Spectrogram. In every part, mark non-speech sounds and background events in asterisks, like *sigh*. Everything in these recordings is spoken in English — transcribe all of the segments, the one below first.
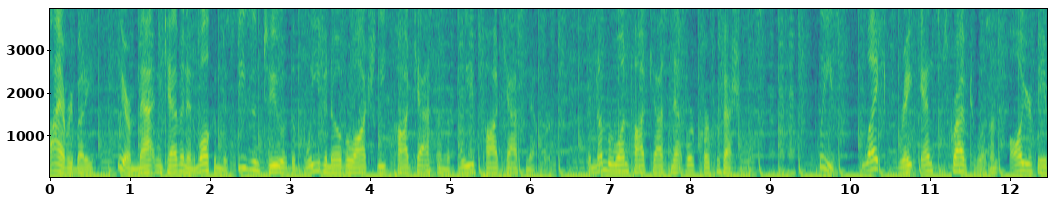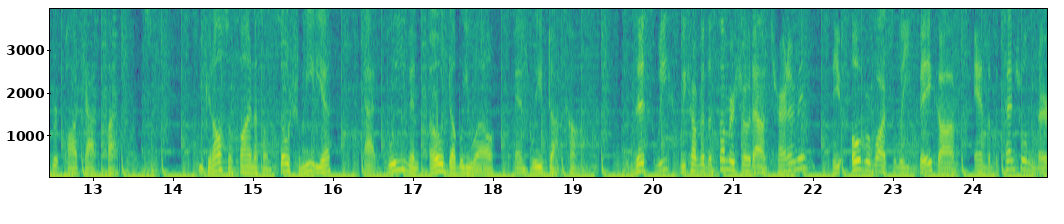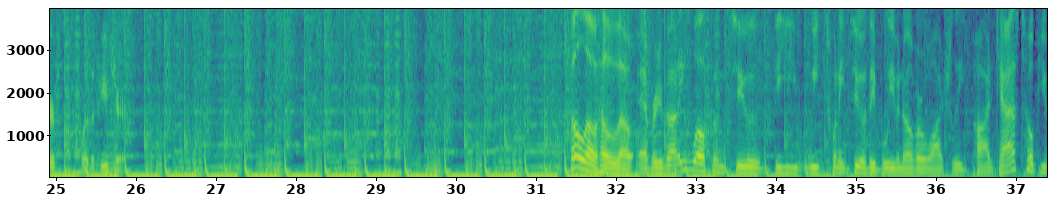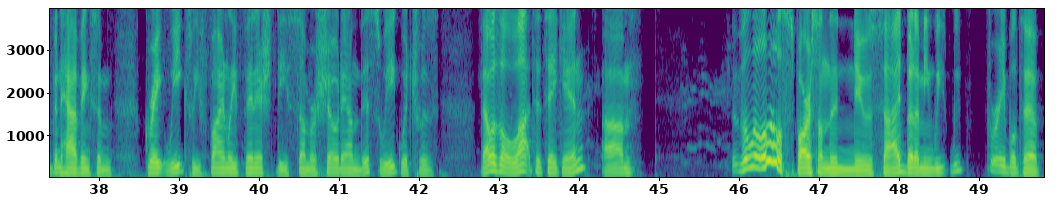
Hi, everybody. We are Matt and Kevin, and welcome to season two of the Believe in Overwatch League podcast on the Believe Podcast Network, the number one podcast network for professionals. Please like, rate, and subscribe to us on all your favorite podcast platforms. You can also find us on social media at Believe in OWL and Believe.com. This week, we cover the Summer Showdown tournament, the Overwatch League Bake Off, and the potential nerfs for the future. Hello, hello, everybody. Welcome to the week 22 of the Believe in Overwatch League podcast. Hope you've been having some great weeks. We finally finished the summer showdown this week, which was that was a lot to take in. Um, a little, a little sparse on the news side, but I mean, we we were able to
